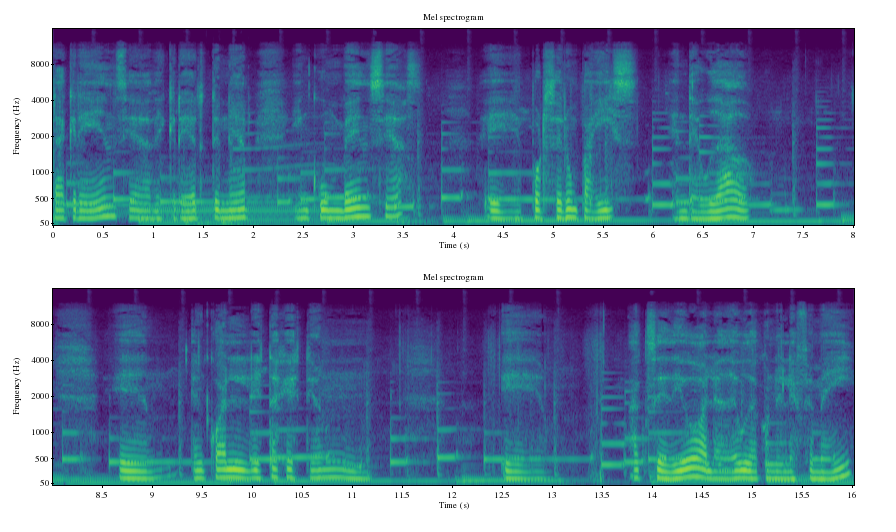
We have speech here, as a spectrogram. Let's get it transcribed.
la creencia de creer tener incumbencias eh, por ser un país endeudado, en el cual esta gestión eh, accedió a la deuda con el FMI,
